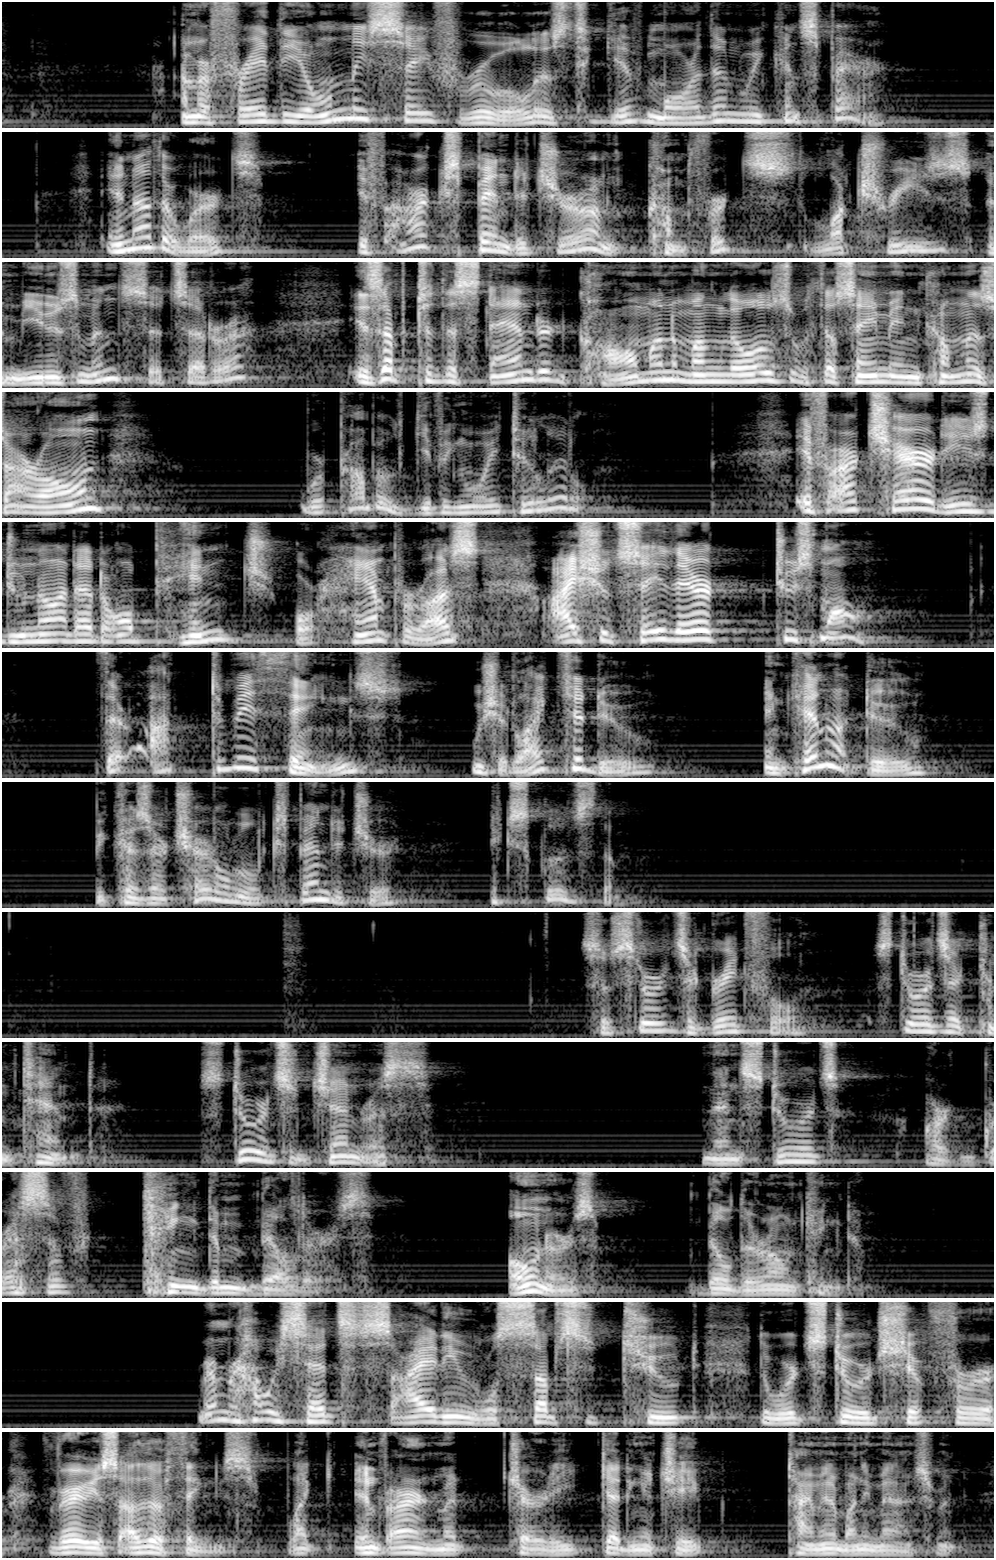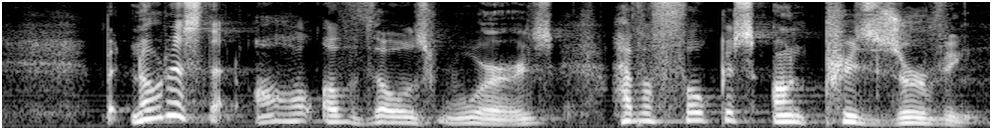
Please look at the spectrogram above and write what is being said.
I'm afraid the only safe rule is to give more than we can spare. In other words, if our expenditure on comforts, luxuries, amusements, etc., is up to the standard common among those with the same income as our own, we're probably giving away too little. If our charities do not at all pinch or hamper us, I should say they're too small. There ought to be things we should like to do and cannot do because our charitable expenditure excludes them. So, stewards are grateful, stewards are content, stewards are generous, and then stewards are aggressive kingdom builders. Owners build their own kingdom. Remember how we said society will substitute the word stewardship for various other things, like environment, charity, getting a cheap, time and money management. But notice that all of those words have a focus on preserving,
